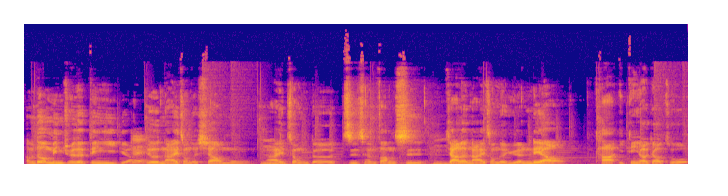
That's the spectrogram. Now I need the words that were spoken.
他们都有明确的定义啊，就是哪一种的酵母，哪一种的制成方式，加了哪一种的原料。它一定要叫做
